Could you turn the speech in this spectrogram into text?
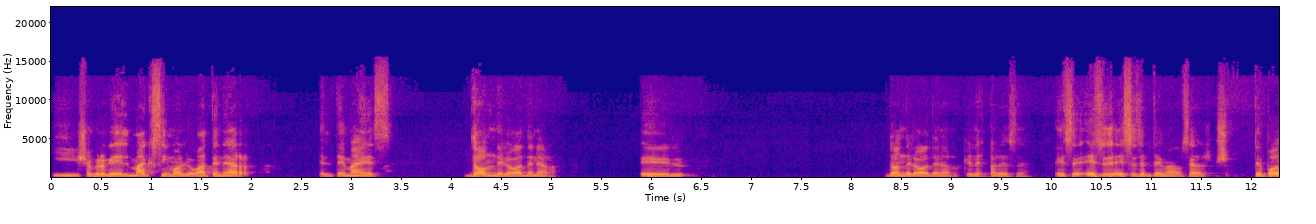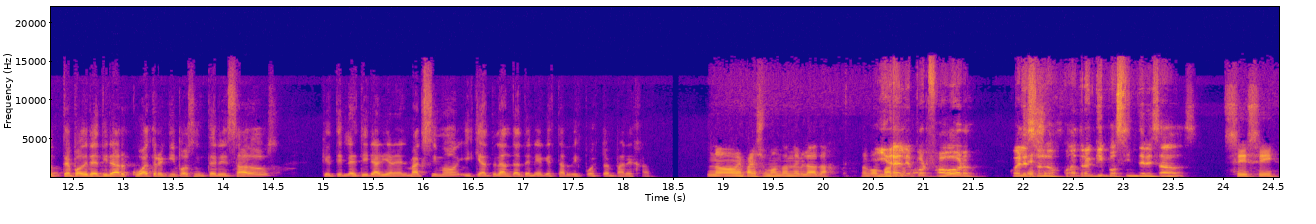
y yo creo que el máximo lo va a tener. El tema es dónde lo va a tener. ¿Dónde lo va a tener? ¿Qué les parece? Ese, es el tema. O sea, te, podría tirar cuatro equipos interesados que le tirarían el máximo y que Atlanta tenía que estar dispuesto a emparejar. No, me parece un montón de plata. y dale, por favor, ¿cuáles son los cuatro equipos interesados? Sí, sí.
